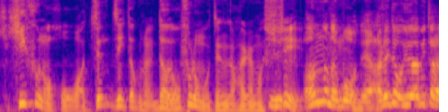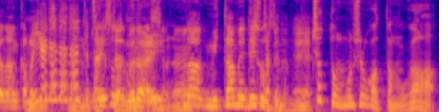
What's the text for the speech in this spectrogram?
皮膚の方は全然痛くない。だからお風呂も全然入れますし。あんなのもうねあれでお湯浴びたらなんか「いやいやいやいや」ってなりそうなぐらいな見た目でしたけどそうですねちょっと面白かったのが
